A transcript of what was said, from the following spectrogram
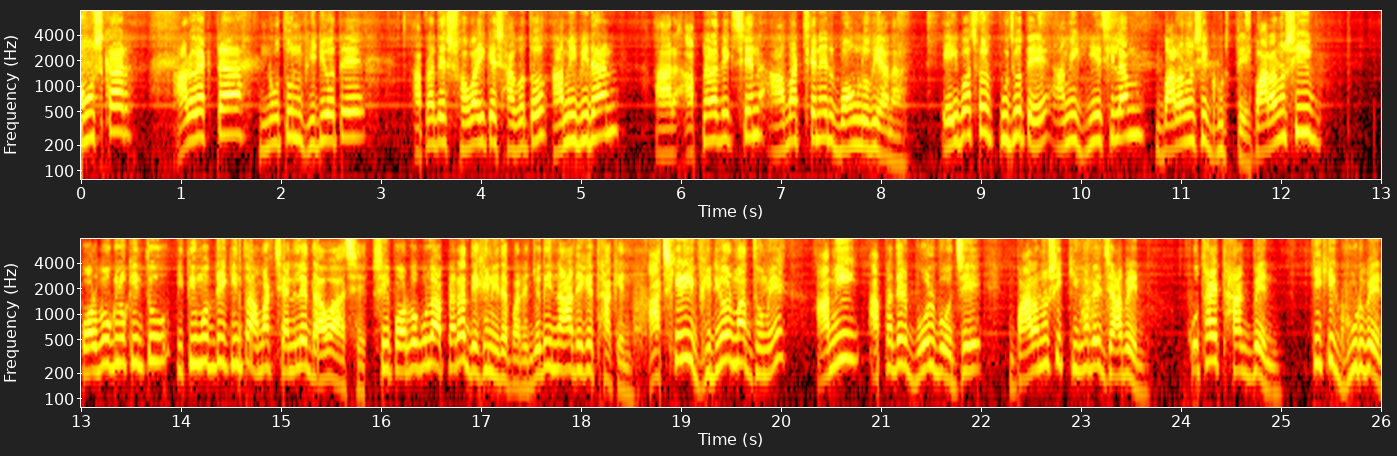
নমস্কার। আরও একটা নতুন ভিডিওতে আপনাদের সবাইকে স্বাগত। আমি বিধান, আর আপনারা দেখছেন আমার চ্যানেল বংলভিয়ানা এই বছর পুজোতে আমি গিয়েছিলাম বারাণসী ঘুরতে। বারাণসী পর্বগুলো কিন্তু ইতিমধ্যেই কিন্তু আমার চ্যানেলে দেওয়া আছে। সেই পর্বগুলো আপনারা দেখে নিতে পারেন, যদি না দেখে থাকেন। আজকের এই ভিডিওর মাধ্যমে আমি আপনাদের বলব যে বারাণসী কীভাবে যাবেন, কোথায় থাকবেন, কি কি ঘুরবেন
